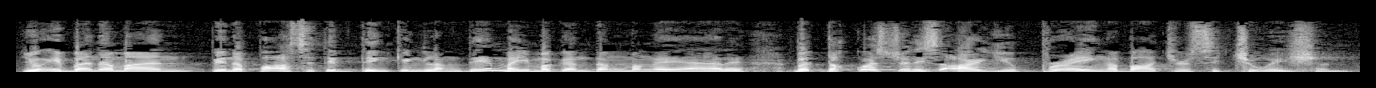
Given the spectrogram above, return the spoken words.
Yung iba naman, pina-positive thinking lang din, may magandang mangyayari. But the question is, are you praying about your situation?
